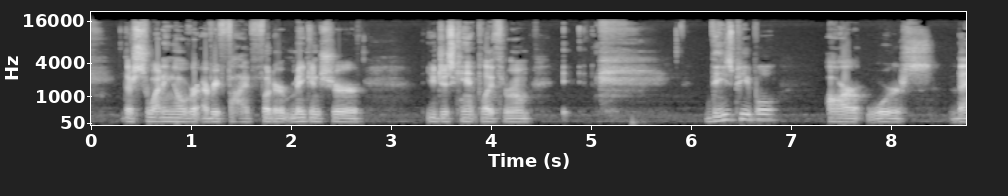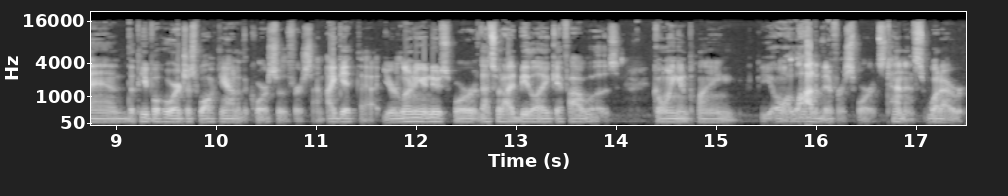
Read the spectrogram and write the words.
they're sweating over every five footer, making sure you just can't play through them. These people are worse than the people who are just walking out of the course for the first time. I get that. You're learning a new sport. That's what I'd be like if I was going and playing you know, a lot of different sports, tennis, whatever.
